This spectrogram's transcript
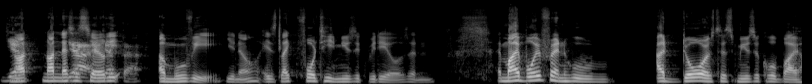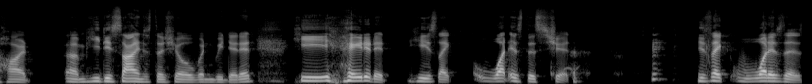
Yeah. not not necessarily get that. a movie you know it's like 14 music videos and and my boyfriend who adores this musical by heart um he designs the show when we did it he hated it he's like what is this shit he's like what is this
